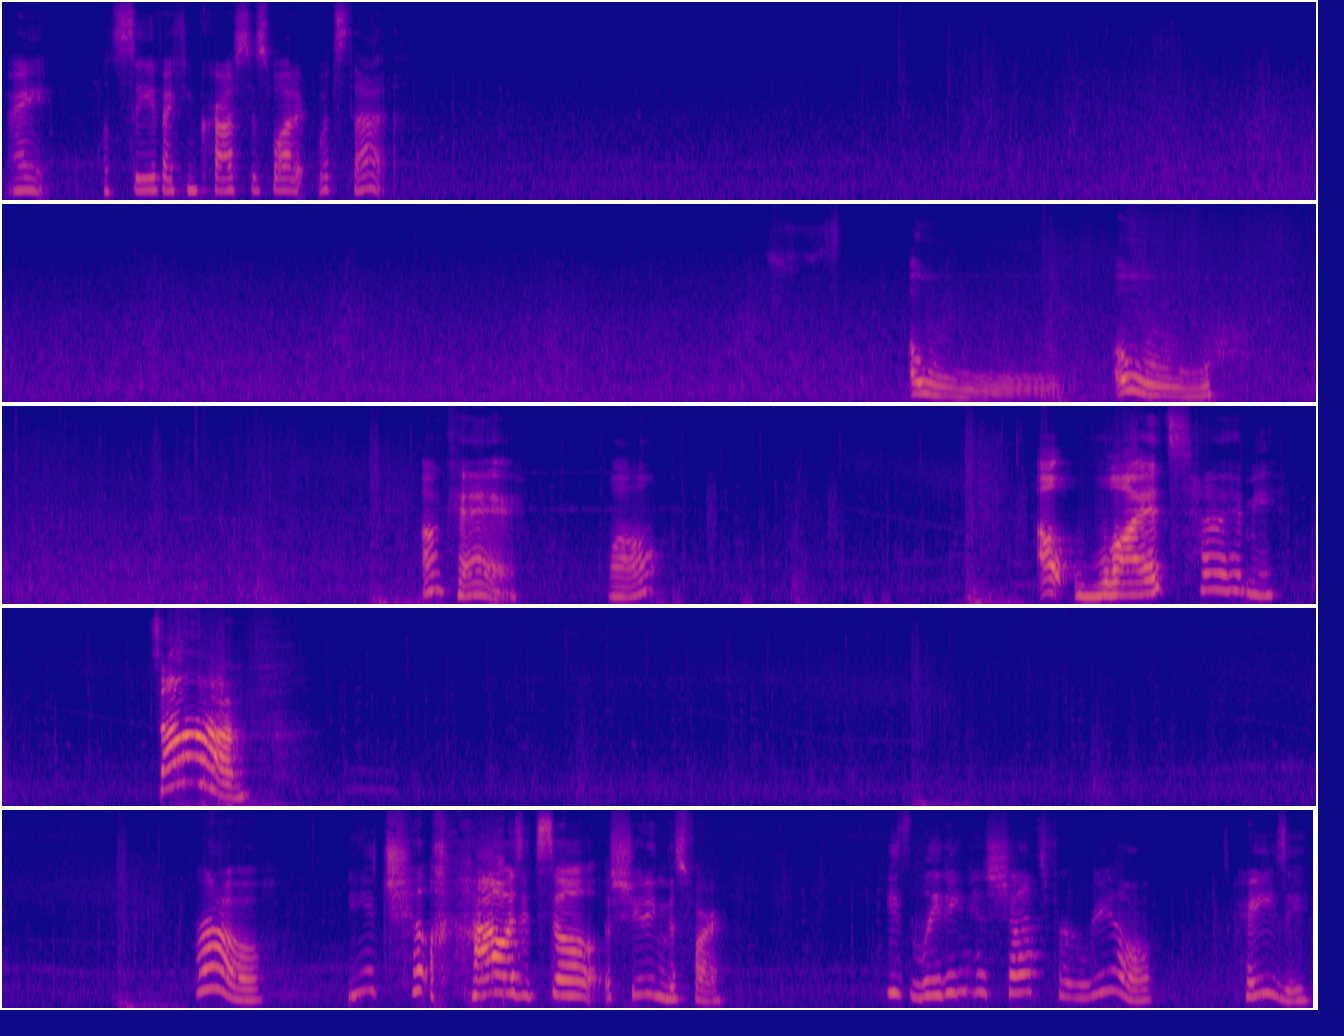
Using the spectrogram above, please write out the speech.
Alright, let's see if I can cross this water. What's that? Oh. Oh. Okay. Well. Oh, what? How did that hit me? Stop! Bro, you need chill. How is it still shooting this far? He's leading his shots for real. It's crazy.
